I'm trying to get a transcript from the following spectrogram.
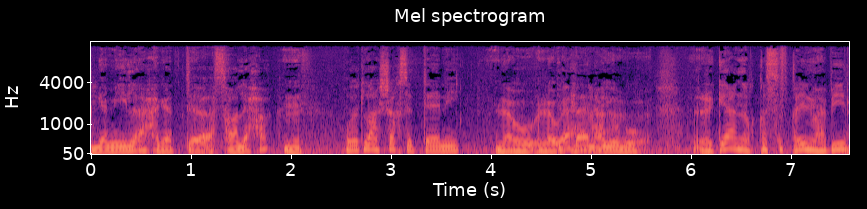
جميلة حاجات آه، صالحه ويطلع الشخص التاني لو لو إحنا عيوبه. رجعنا لقصة قايين وهابيل.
